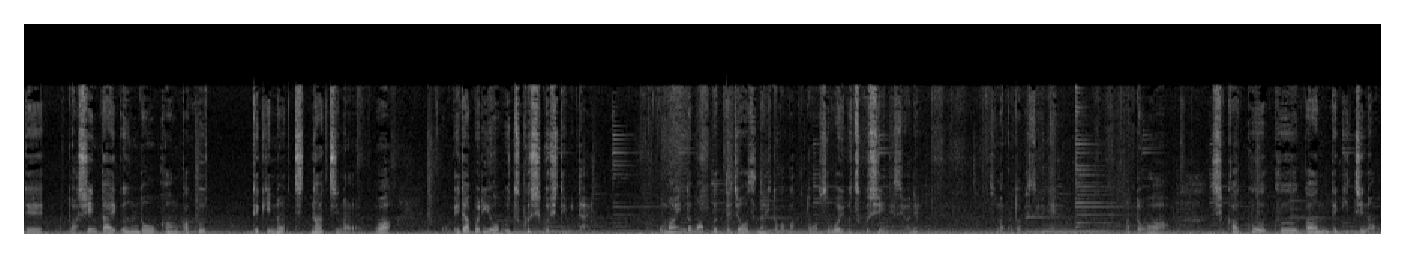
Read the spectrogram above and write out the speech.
であとは身体運動感覚的のな知能は枝ぶりを美しくしてみたい。こうマインドマップって上手な人が書くとすごい美しいんですよね。そのことですよね。あとは視覚空間的知能。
